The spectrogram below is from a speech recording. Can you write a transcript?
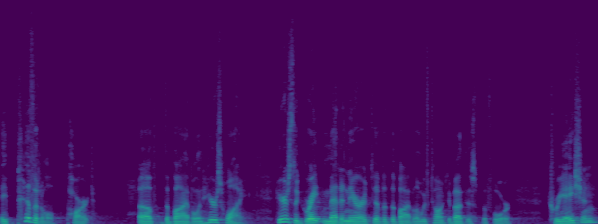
a pivotal part of the Bible, and here's why. Here's the great meta narrative of the Bible, and we've talked about this before creation,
